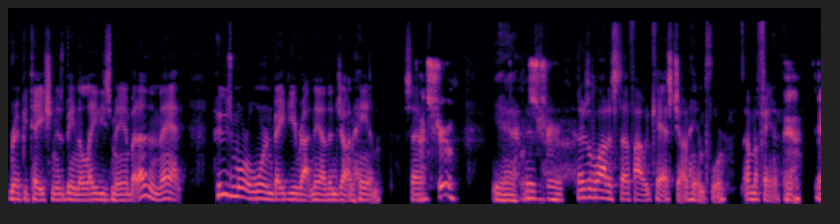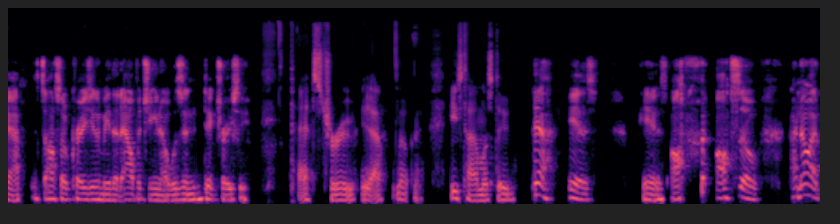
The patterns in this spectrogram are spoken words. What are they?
reputation as being a ladies' man, but other than that, who's more Warren Beatty right now than John Hamm? So That's true. yeah, That's true. there's a lot of stuff I would cast John Hamm for. I'm a fan. Yeah, yeah. It's also crazy to me that Al Pacino was in Dick Tracy. That's true. Yeah, okay. he's timeless, dude. Yeah, he is. Is. Also, I know I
